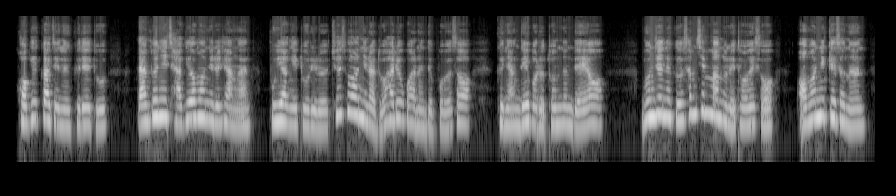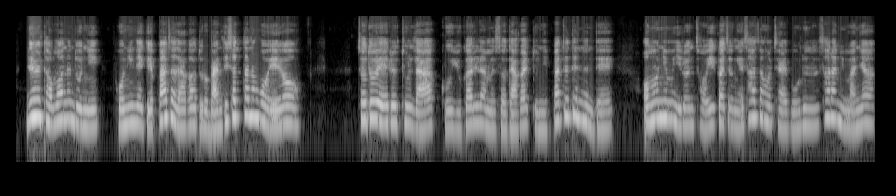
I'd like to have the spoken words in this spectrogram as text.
거기까지는 그래도 남편이 자기 어머니를 향한 부양의 도리를 최소한이라도 하려고 하는 듯 보여서 그냥 내버려 뒀는데요. 문제는 그 30만 원에 더해서 어머니께서는 늘 더 많은 돈이 본인에게 빠져나가도록 만드셨다는 거예요. 저도 애를 둘 낳았고 육아를 하면서 나갈 돈이 빠듯했는데 어머님은 이런 저희 가정의 사정을 잘 모르는 사람이 마냥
